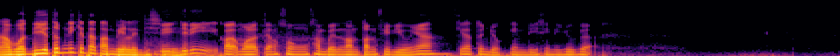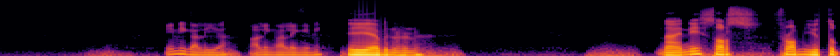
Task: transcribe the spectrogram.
nah buat di YouTube nih kita tampilin di Di- sini jadi kalau mau lihat langsung sambil nonton videonya kita tunjukin di sini juga. Ini kali ya, aling-aling ini. iya bener nah ini source from YouTube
